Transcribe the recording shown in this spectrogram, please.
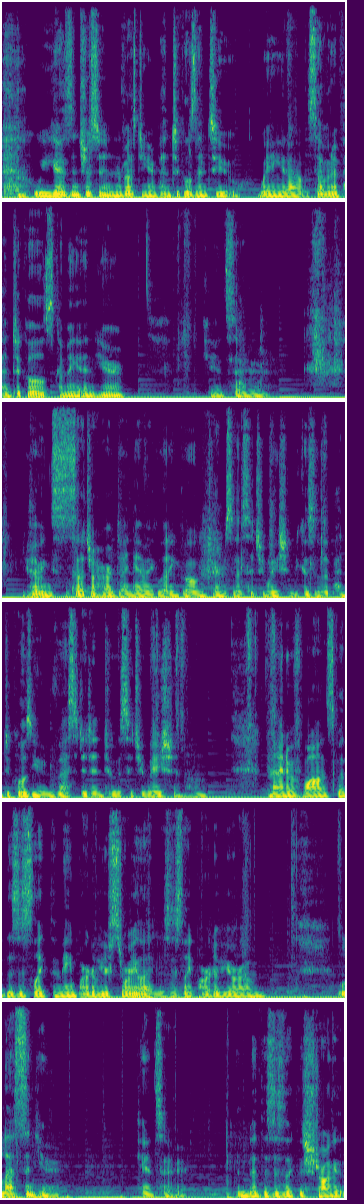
Who are you guys interested in investing your Pentacles into? Weighing it out. Seven of Pentacles coming in here. Cancer. You're having such a hard dynamic letting go in terms of the situation because of the Pentacles you invested into a situation, huh? Nine of Wands, but this is like the main part of your storyline. This is like part of your um lesson here. Cancer and that this is like the strongest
